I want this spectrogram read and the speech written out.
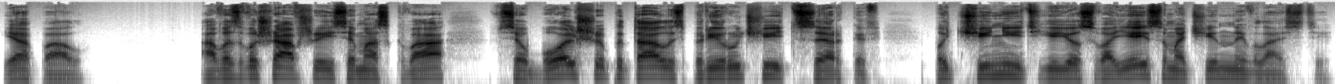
и опал. А возвышавшаяся Москва — все больше пыталась приручить церковь, подчинить ее своей самочинной власти.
